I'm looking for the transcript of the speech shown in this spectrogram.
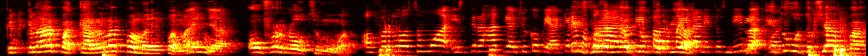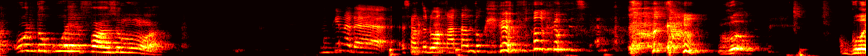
Ken- Kenapa? Karena pemain-pemainnya overload semua. Overload semua, istirahat gak cukup ya. Akhirnya Istirahat mempengaruhi cukup, permainan itu sendiri Nah, ya, itu untuk siapa? Untuk UEFA semua. Mungkin ada satu dua kata untuk UEFA, Coach. Gue gue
